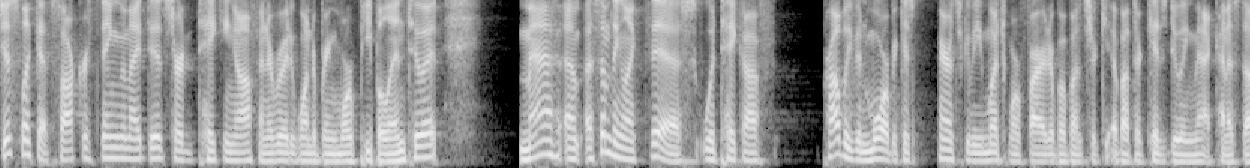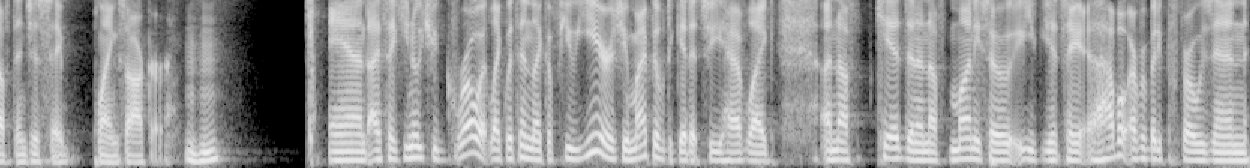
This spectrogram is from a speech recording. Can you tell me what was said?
just like that soccer thing that I did started taking off and everybody wanted to bring more people into it, math, uh, something like this would take off probably even more because parents can be much more fired up about their, about their kids doing that kind of stuff than just say playing soccer. Mm-hmm. And I said, you know, you grow it like within like a few years, you might be able to get it so you have like enough kids and enough money. So you could say, how about everybody throws in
